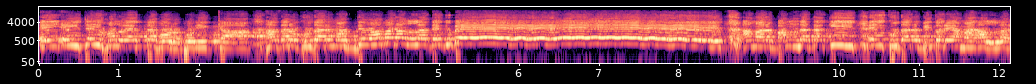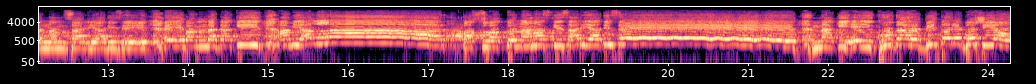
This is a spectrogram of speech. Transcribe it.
এই, এইটাই হলো একটা বড় পরীক্ষা। ক্ষুধার মধ্যেও আমার আল্লাহ দেখবে। আমার বান্দাটা কি? এই ক্ষুধার ভিতরে আমার আল্লাহর নাম সারিয়া দিছে। এই বান্দাটা কি? আমি আল্লাহর পাঁচ ওয়াক্ত নামাজ কি সারিয়া দিছে। নাকি এই ক্ষুধার ভিতরে বসিয়াও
